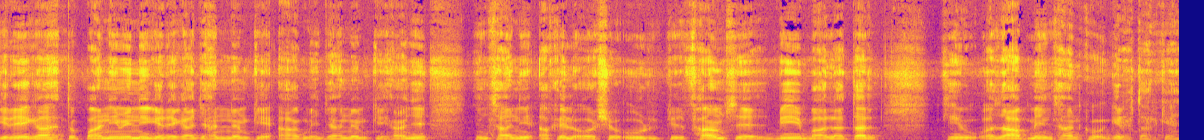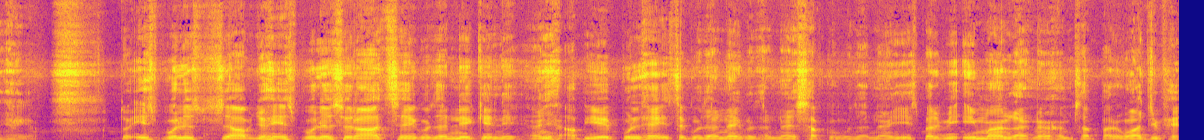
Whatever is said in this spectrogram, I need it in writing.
گرے گا تو پانی میں نہیں گرے گا۔ جہنم کے آگ میں، جہنم کی ہاں جی انسانی عقل اور شعور کی فام سے بھی بالا تر۔ کہ عذاب میں انسان کو گرفتار کیا جائے گا۔ تو اس پولیس سے آپ جو ہے، اس پولیس رات سے گزرنے کے لیے ہاں جی اب یہ پل ہے، اس سے گزرنا ہے گزرنا ہے، سب کو گزرنا ہے۔ اس پر بھی ایمان رکھنا ہم سب پر واجب ہے۔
